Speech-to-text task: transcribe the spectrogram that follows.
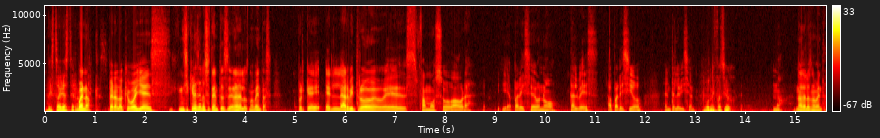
de historias terroríficas. Bueno, pero lo que voy es. Ni siquiera es de los 70, era de los 90. Porque el árbitro es famoso ahora. Y aparece o no, tal vez, apareció en televisión. ¿Bonifacio? No, no de los 90.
